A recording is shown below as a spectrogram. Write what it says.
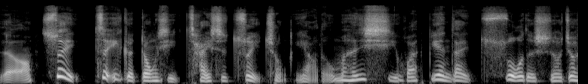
了哦？所以这一个东西才是最重要的。我们很喜欢别人在说的时候就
